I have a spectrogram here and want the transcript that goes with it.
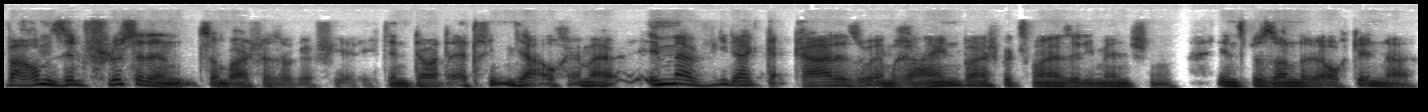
Warum sind Flüsse denn zum Beispiel so gefährlich? Denn dort ertrinken ja auch immer, immer wieder, gerade so im Rhein beispielsweise, die Menschen, insbesondere auch Kinder.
